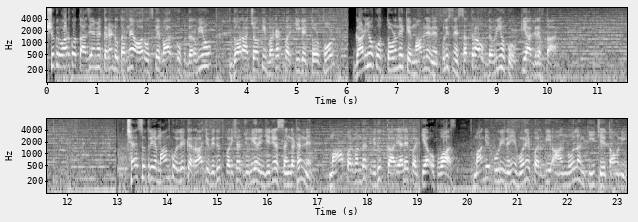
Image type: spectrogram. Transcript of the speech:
शुक्रवार को ताजिया में करंट उतरने और उसके बाद उपद्रवियों द्वारा चौकी भटट पर की गई तोड़फोड़, गाड़ियों को तोड़ने के मामले में पुलिस ने 17 उपद्रवियों को किया गिरफ़्तार। छह सूत्रीय मांग को लेकर राज्य विद्युत परिषद जूनियर इंजीनियर संगठन ने महाप्रबंधक विद्युत कार्यालय पर किया उपवास। मांगे पूरी नहीं होने पर दी आंदोलन की चेतावनी।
